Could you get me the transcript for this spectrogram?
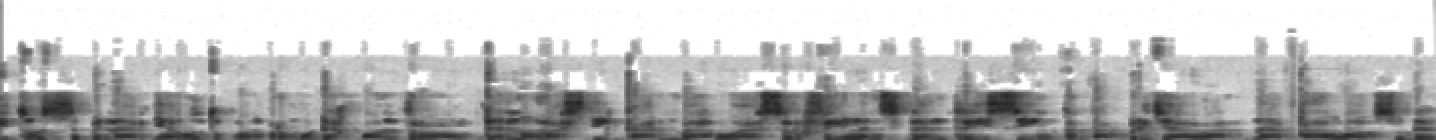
Itu sebenarnya untuk mempermudah kontrol dan memastikan bahwa surveillance dan tracing tetap berjalan. Nah kalau sudah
